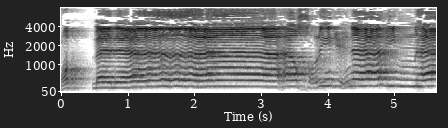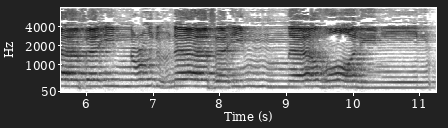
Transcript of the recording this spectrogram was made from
ربنا أخرجنا منها فإن عدنا فإنا ظالمون.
